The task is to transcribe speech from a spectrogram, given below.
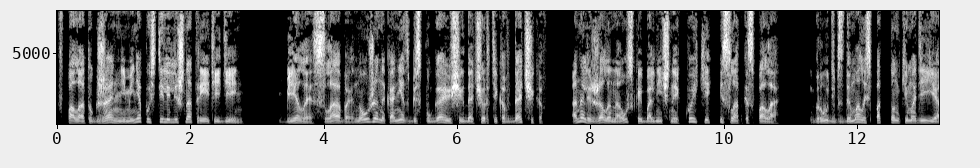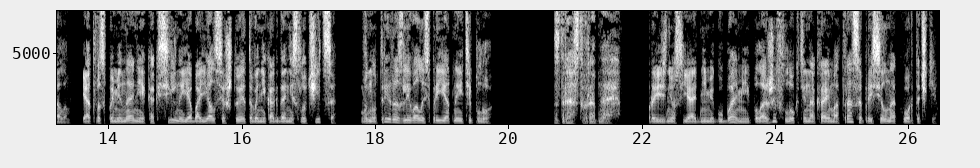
В палату к Жанне меня пустили лишь на третий день. Белая, слабая, но уже, наконец, без пугающих до чертиков датчиков, она лежала на узкой больничной койке и сладко спала. Грудь вздымалась под тонким одеялом, и от воспоминания, как сильно я боялся, что этого никогда не случится, внутри разливалось приятное тепло. «Здравствуй, родная», — произнес я одними губами и, положив локти на край матраса, присел на корточки.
